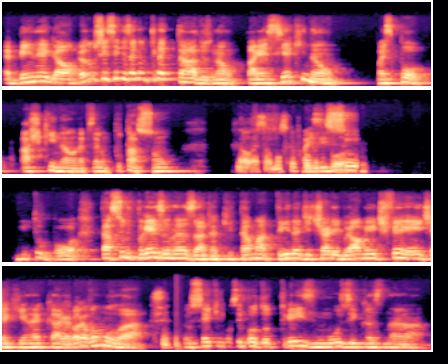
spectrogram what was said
É bem legal. Eu não sei se eles eram tratados, não. Parecia que não. Mas, pô, acho que não, né? Fizeram um puta som. Não, essa música foi Mas muito isso, boa. Muito boa. Tá surpreso, né, Zaca? Que tá uma trilha de Charlie Brown meio diferente aqui, né, cara? Agora vamos lá. Sim. Eu sei que você botou três músicas na,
